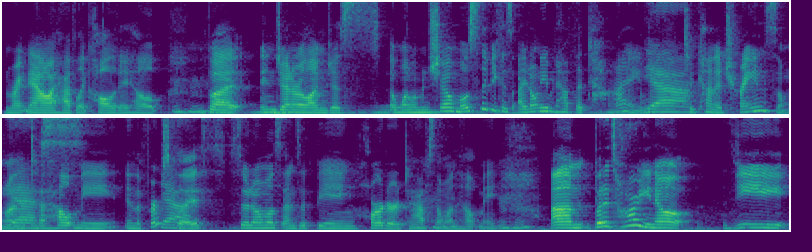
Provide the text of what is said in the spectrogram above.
and right now I have like holiday help. Mm-hmm. But in general, I'm just a one woman show, mostly because I don't even have the time Yeah. to kind of train someone to help me in the first Yeah. place. So it almost ends up being harder to have someone help me. Um, but it's hard, you know, the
